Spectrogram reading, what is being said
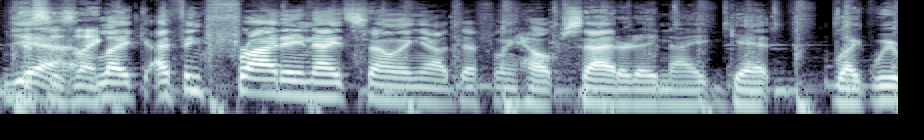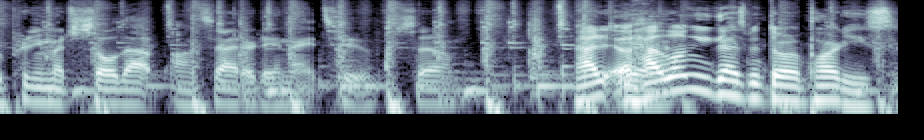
Yeah, this is like, like, I think Friday night selling out definitely helped Saturday night get like we were pretty much sold out on Saturday night too. So How, uh, how long you guys been throwing parties?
